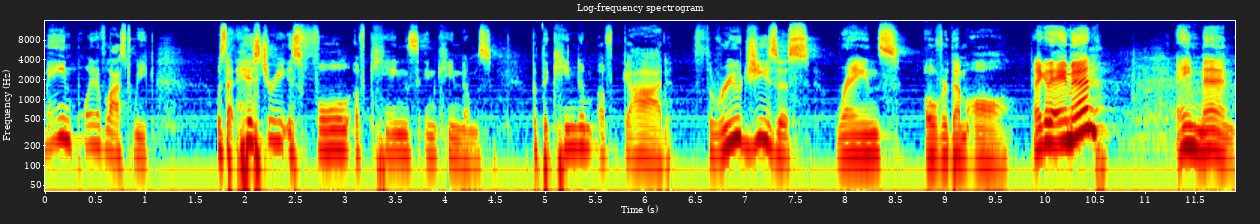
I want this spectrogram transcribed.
main point of last week was that history is full of kings and kingdoms, but the kingdom of God through Jesus reigns over them all. Can I get an amen? Amen.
